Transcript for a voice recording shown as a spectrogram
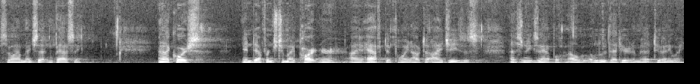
So I'll mention that in passing. And of course, in deference to my partner, I have to point out to I, Jesus, as an example. I'll allude that here in a minute too anyway.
